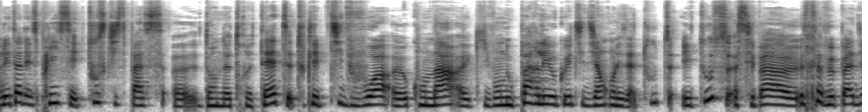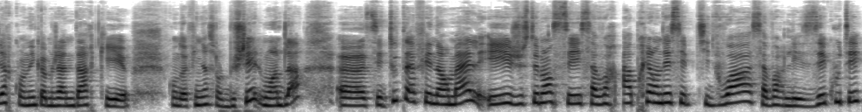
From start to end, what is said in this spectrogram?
l'état d'esprit, c'est tout ce qui se passe euh, dans notre tête, toutes les petites voix euh, qu'on a euh, qui vont nous parler au quotidien, on les a toutes et tous. C'est pas, ça veut pas dire qu'on est comme Jeanne d'Arc et qu'on doit finir sur le bûcher, loin de là. c'est tout à fait normal et justement, c'est savoir appréhender ces petites voix, savoir les écouter,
